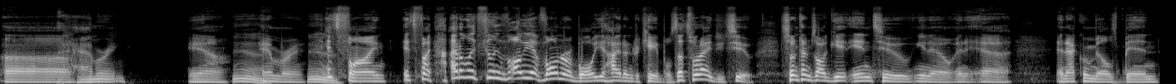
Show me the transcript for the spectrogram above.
Uh, Hammering. Yeah, Yeah, hammering. yeah. It's fine. It's fine. I don't like feeling. Oh yeah, vulnerable. You hide under cables. That's what I do too. Sometimes I'll get into you know an uh, an Akro-Mils bin.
